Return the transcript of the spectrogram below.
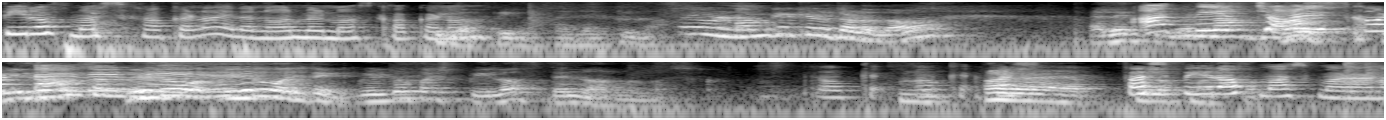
ಪೀಲ್ ಆಫ್ ಮಾಸ್ಕ್ ಹಾಕೋಣ ಇಲ್ಲ ನಾರ್ಮಲ್ ಮಾಸ್ಕ್ ಹಾಕೋಣ? ನಮಗೆ ಕೇಳ್ತಾಳಲ್ಲ? ಅದ್ ನೀವ್ ಚಾಯ್ಸ್ ಕೊಡ್ತಾ We'll do, we'll do one thing. We'll do first peel off, then normal mask. Okay okay first peel off mask ಮಾಡೋಣ.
